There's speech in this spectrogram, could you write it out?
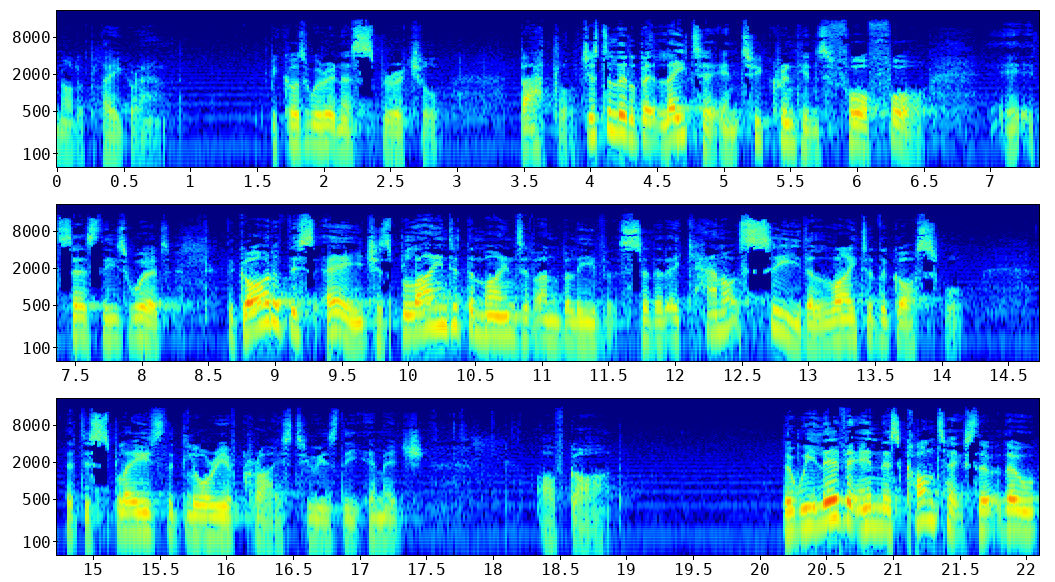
not a playground? Because we're in a spiritual battle. Just a little bit later in 2 Corinthians 4 4, it says these words The God of this age has blinded the minds of unbelievers so that they cannot see the light of the gospel that displays the glory of Christ, who is the image of God. That we live in this context, that though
